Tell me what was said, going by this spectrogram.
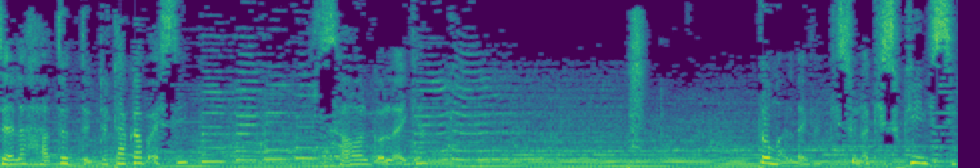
জেলা হাতের দুইটা টাকা পাইছি। সাওয়াল গো লাইগা। তোমার লাইগা কিছু না কিছু কিনছি।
